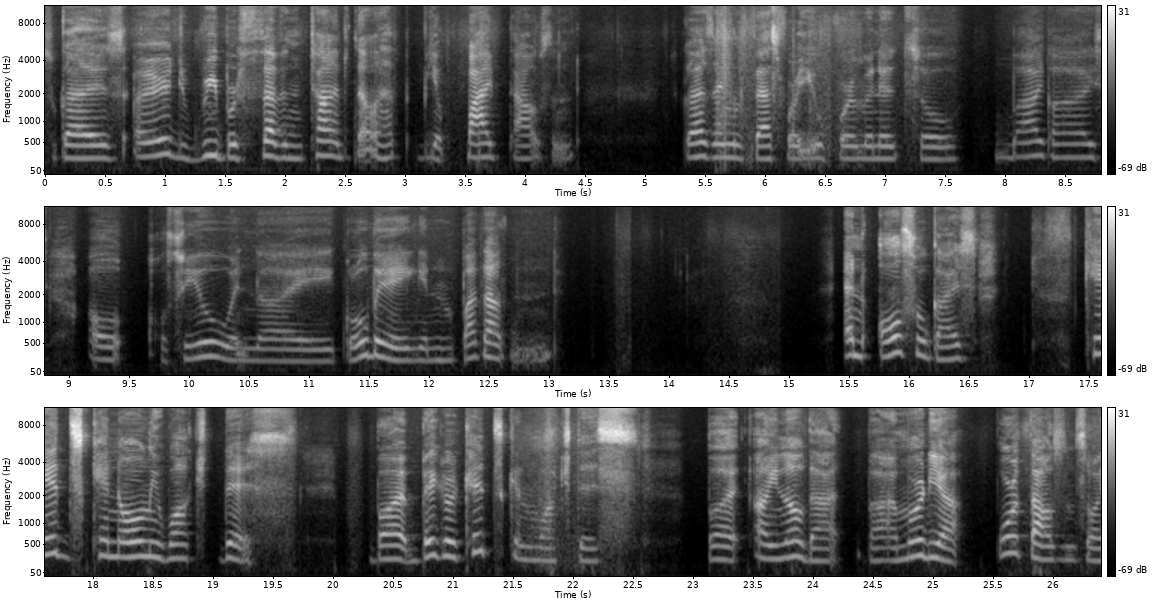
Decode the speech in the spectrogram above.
So guys, I already rebirth seven times. Now I have to be a five thousand. Guys, I'm gonna fast for you for a minute. So bye, guys. I'll I'll see you when I grow big in five thousand. And also, guys, kids can only watch this, but bigger kids can watch this. But I know that. But I'm already at four thousand, so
